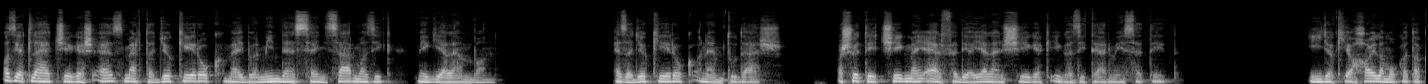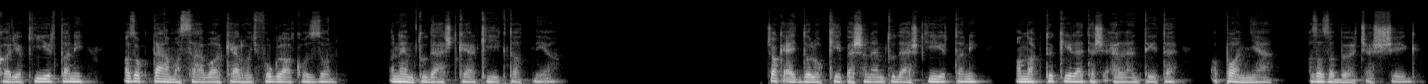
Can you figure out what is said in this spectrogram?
Azért lehetséges ez, mert a gyökérok, melyből minden szenny származik, még jelen van. Ez a gyökérok a nem tudás. A sötétség, mely elfedi a jelenségek igazi természetét. Így, aki a hajlamokat akarja kiírtani, azok támaszával kell, hogy foglalkozzon, a nem tudást kell kiiktatnia. Csak egy dolog képes a nem tudást kiírtani, annak tökéletes ellentéte, a pannyá, azaz a bölcsesség.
